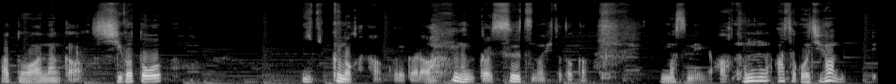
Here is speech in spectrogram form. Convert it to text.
あとはなんか仕事行くのかな？これから。なんかスーツの人とかいますね。あ、こんな朝5時半って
